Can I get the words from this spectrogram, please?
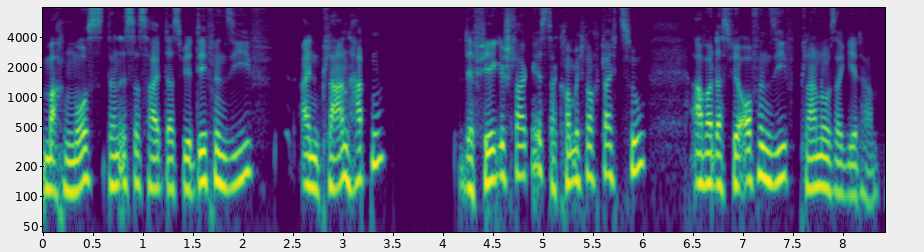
machen muss, dann ist das halt, dass wir defensiv einen Plan hatten, der fehlgeschlagen ist, da komme ich noch gleich zu, aber dass wir offensiv planlos agiert haben.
